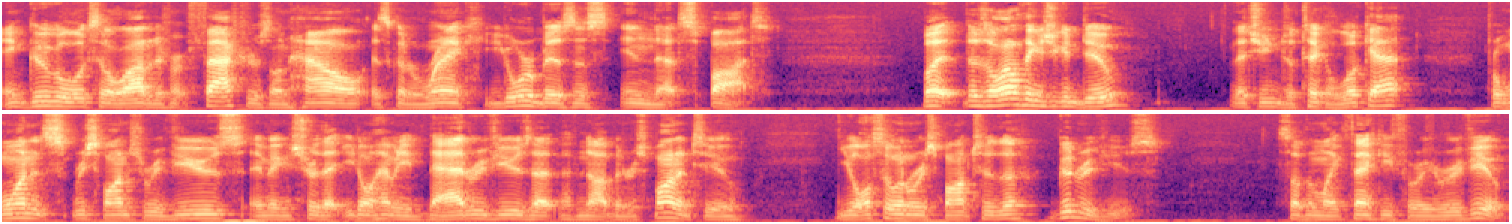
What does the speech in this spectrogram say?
And Google looks at a lot of different factors on how it's going to rank your business in that spot. But there's a lot of things you can do that you need to take a look at. For one, it's responding to reviews and making sure that you don't have any bad reviews that have not been responded to. You also want to respond to the good reviews. Something like thank you for your review.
